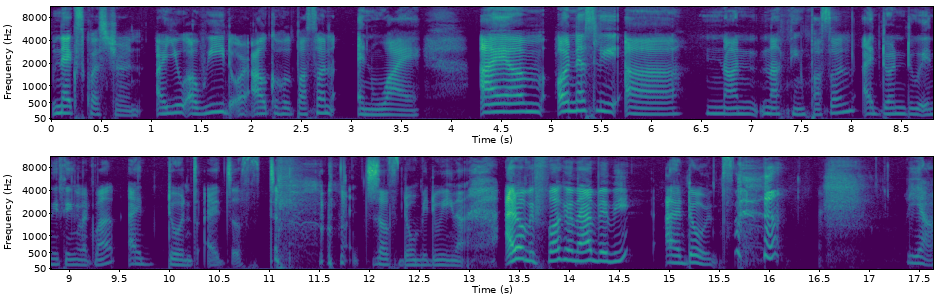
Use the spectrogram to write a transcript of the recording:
next question: Are you a weed or alcohol person, and why? I am honestly a non nothing person. I don't do anything like that. I don't. I just, just don't be doing that. I don't be fucking that baby. I don't. yeah.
